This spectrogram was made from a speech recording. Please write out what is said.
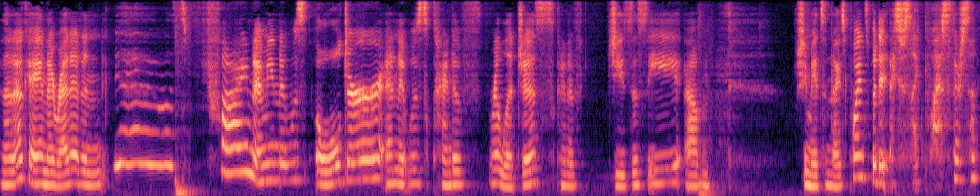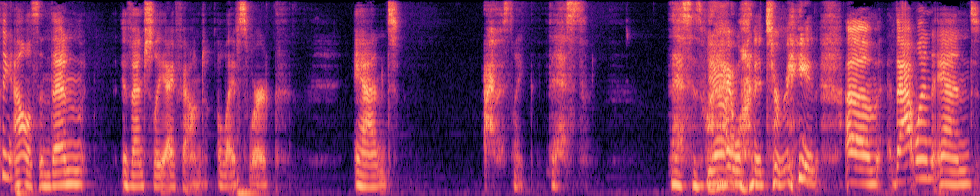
I thought, okay. And I read it and yeah, it was fine. I mean, it was older and it was kind of religious, kind of Jesus y. Um, she made some nice points, but it, I just like, was there something else? And then eventually I found a life's work and I was like, this, this is what yeah. I wanted to read. Um, that one and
